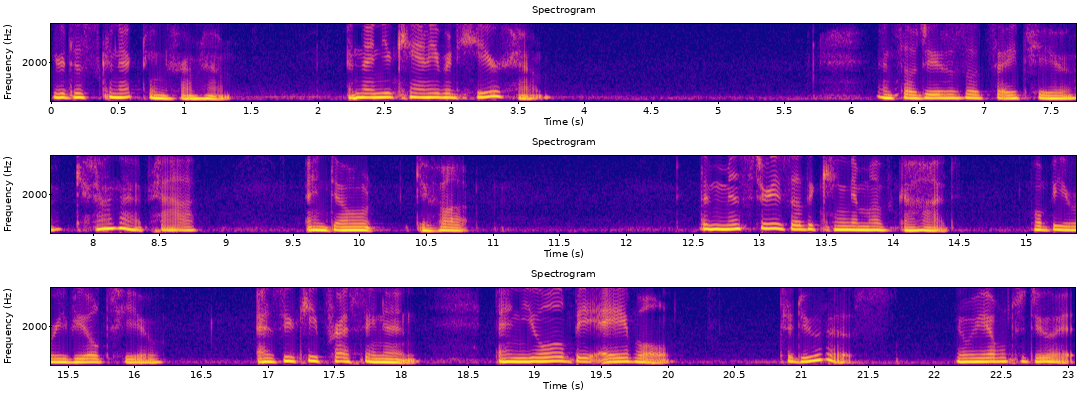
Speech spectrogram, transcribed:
you're disconnecting from Him. And then you can't even hear Him. And so Jesus would say to you, get on that path and don't give up the mysteries of the kingdom of God will be revealed to you as you keep pressing in, and you'll be able to do this. You'll be able to do it.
